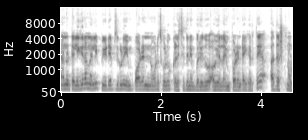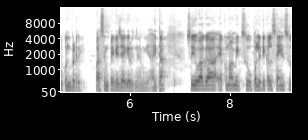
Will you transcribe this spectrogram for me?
ನಾನು ಟೆಲಿಗ್ರಾಮಲ್ಲಿ ಪಿ ಡಿ ಎಫ್ಸ್ಗಳು ಇಂಪಾರ್ಟೆಂಟ್ ನೋಟ್ಸ್ಗಳು ಕಳಿಸಿದ್ದೀನಿ ಬರೆಯೋದು ಅವೆಲ್ಲ ಇಂಪಾರ್ಟೆಂಟ್ ಆಗಿರುತ್ತೆ. ಅದಷ್ಟು ನೋಡ್ಕೊಂಡು ಬಿಡ್ರಿ. ಪಾಸಿಂಗ್ ಪ್ಯಾಕೇಜ್ ಆಗಿರುತ್ತೆ ನಿಮಗೆ, ಆಯಿತಾ? ಸೊ ಇವಾಗ economics political science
